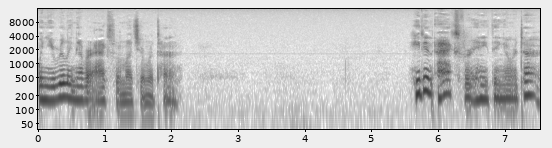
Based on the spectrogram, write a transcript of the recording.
when you really never ask for much in return. He didn't ask for anything in return.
